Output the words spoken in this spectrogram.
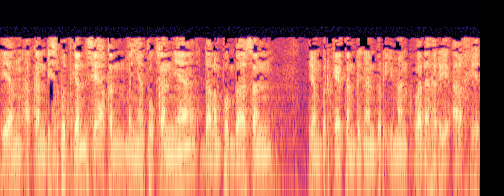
yang akan disebutkan saya akan menyatukannya dalam pembahasan yang berkaitan dengan beriman kepada hari akhir.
